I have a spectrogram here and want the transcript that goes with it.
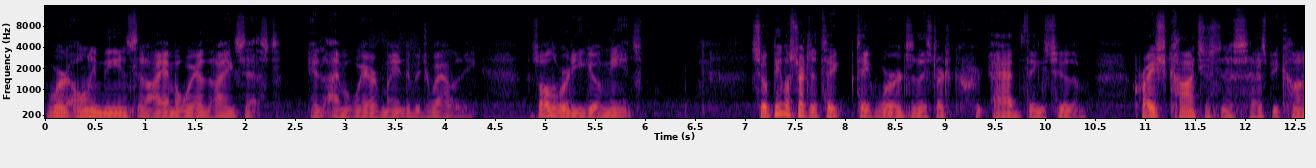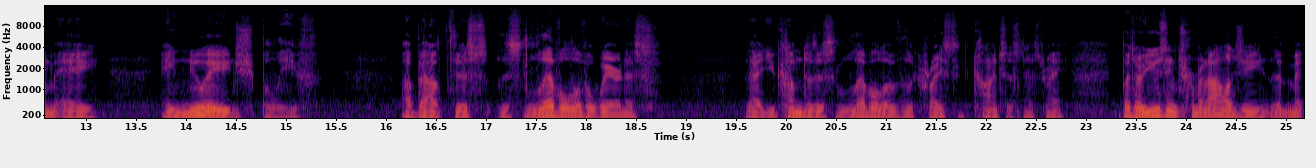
The word only means that I am aware that I exist. I'm aware of my individuality. That's all the word ego means. So people start to take take words and they start to add things to them. Christ consciousness has become a a new age belief about this this level of awareness that you come to this level of the Christ consciousness, right? But they're using terminology that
